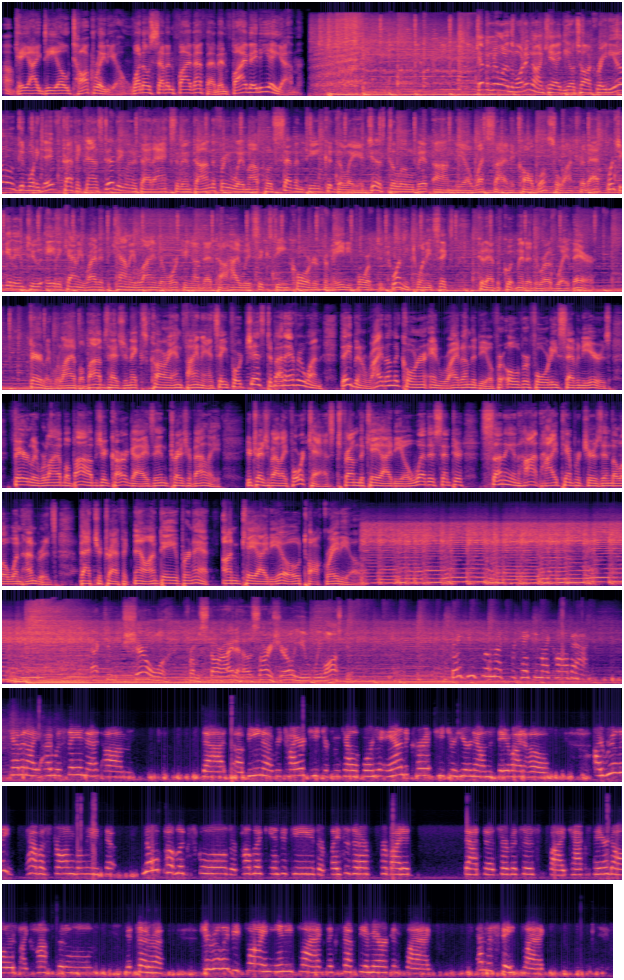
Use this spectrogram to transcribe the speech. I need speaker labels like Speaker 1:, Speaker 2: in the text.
Speaker 1: KIDO Talk Radio, 1075 FM and 580 AM.
Speaker 2: Kevin Miller in the morning on KIDO Talk Radio. Good morning, Dave.
Speaker 3: Traffic now still dealing with that accident on the freeway. Milepost 17 could delay it just a little bit on the uh, west side of Caldwell, so watch for that. Once you get into Ada County, right at the county line, they're working on that uh, Highway 16 corridor from 84 up to 2026. Could have equipment at the roadway there. Fairly Reliable Bob's has your next car and financing for just about everyone. They've been right on the corner and right on the deal for over 47 years. Fairly Reliable Bob's, your car guys in Treasure Valley. Your Treasure Valley forecast from the KIDO Weather Center. Sunny and hot, high temperatures in the low 100s. That's your traffic now. I'm Dave Burnett on KIDO Talk Radio.
Speaker 2: Cheryl from Star, Idaho. Sorry, Cheryl, you we lost you.
Speaker 4: Thank you so much for taking my call back. Kevin, I, I was saying that um, that uh, being a retired teacher from California and a current teacher here now in the state of Idaho, I really have a strong belief that no public schools or public entities or places that are provided that uh, services by taxpayer dollars, like hospitals, etc., should really be flying any flags except the American flag and the state flag.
